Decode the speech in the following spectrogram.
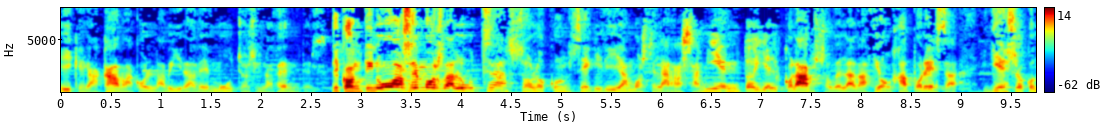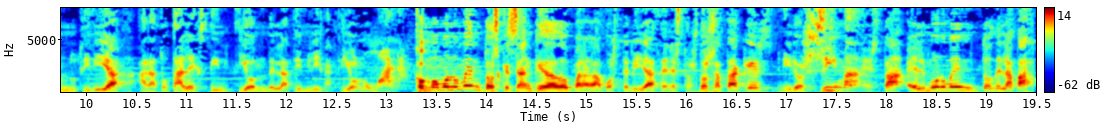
y que acaba con la vida de muchos inocentes. Si continuásemos la lucha, solo conseguiríamos el arrasamiento y el colapso de la nación japonesa, y eso conduciría a la total extinción de la civilización humana. Como monumentos que se han quedado para la posteridad en estos dos ataques, en Hiroshima está el Monumento de la Paz,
